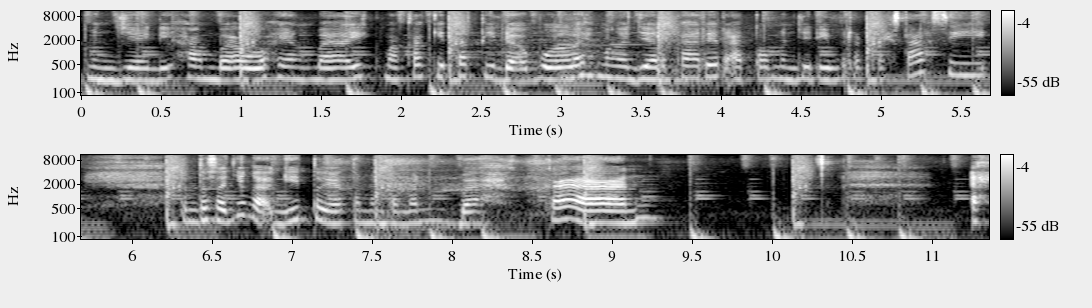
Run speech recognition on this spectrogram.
menjadi hamba Allah yang baik, maka kita tidak boleh mengejar karir atau menjadi berprestasi. Tentu saja nggak gitu ya teman-teman. Bahkan, eh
